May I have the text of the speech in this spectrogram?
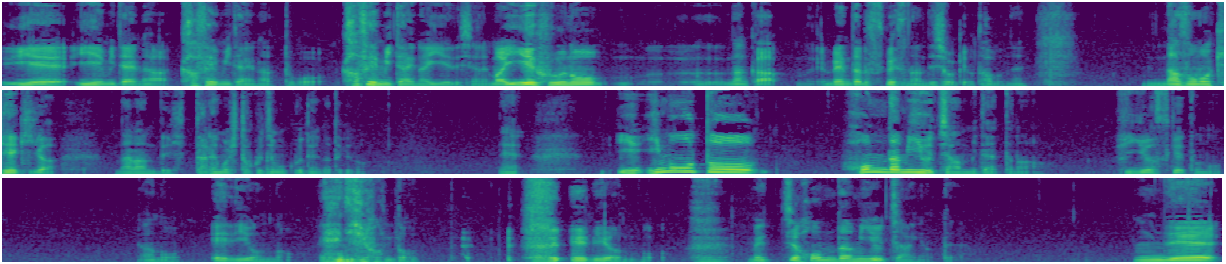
家、家みたいな、カフェみたいなとこ、カフェみたいな家でしたね。まあ家風の、なんか、レンタルスペースなんでしょうけど、多分ね。謎のケーキが並んで、誰も一口も食うてんかったけど。ね。妹、本田美優ちゃんみたいやったな。フィギュアスケートの。あの、エディオンの。エディオンの。エディオンの。めっちゃ本田美優ちゃんやって。んで、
